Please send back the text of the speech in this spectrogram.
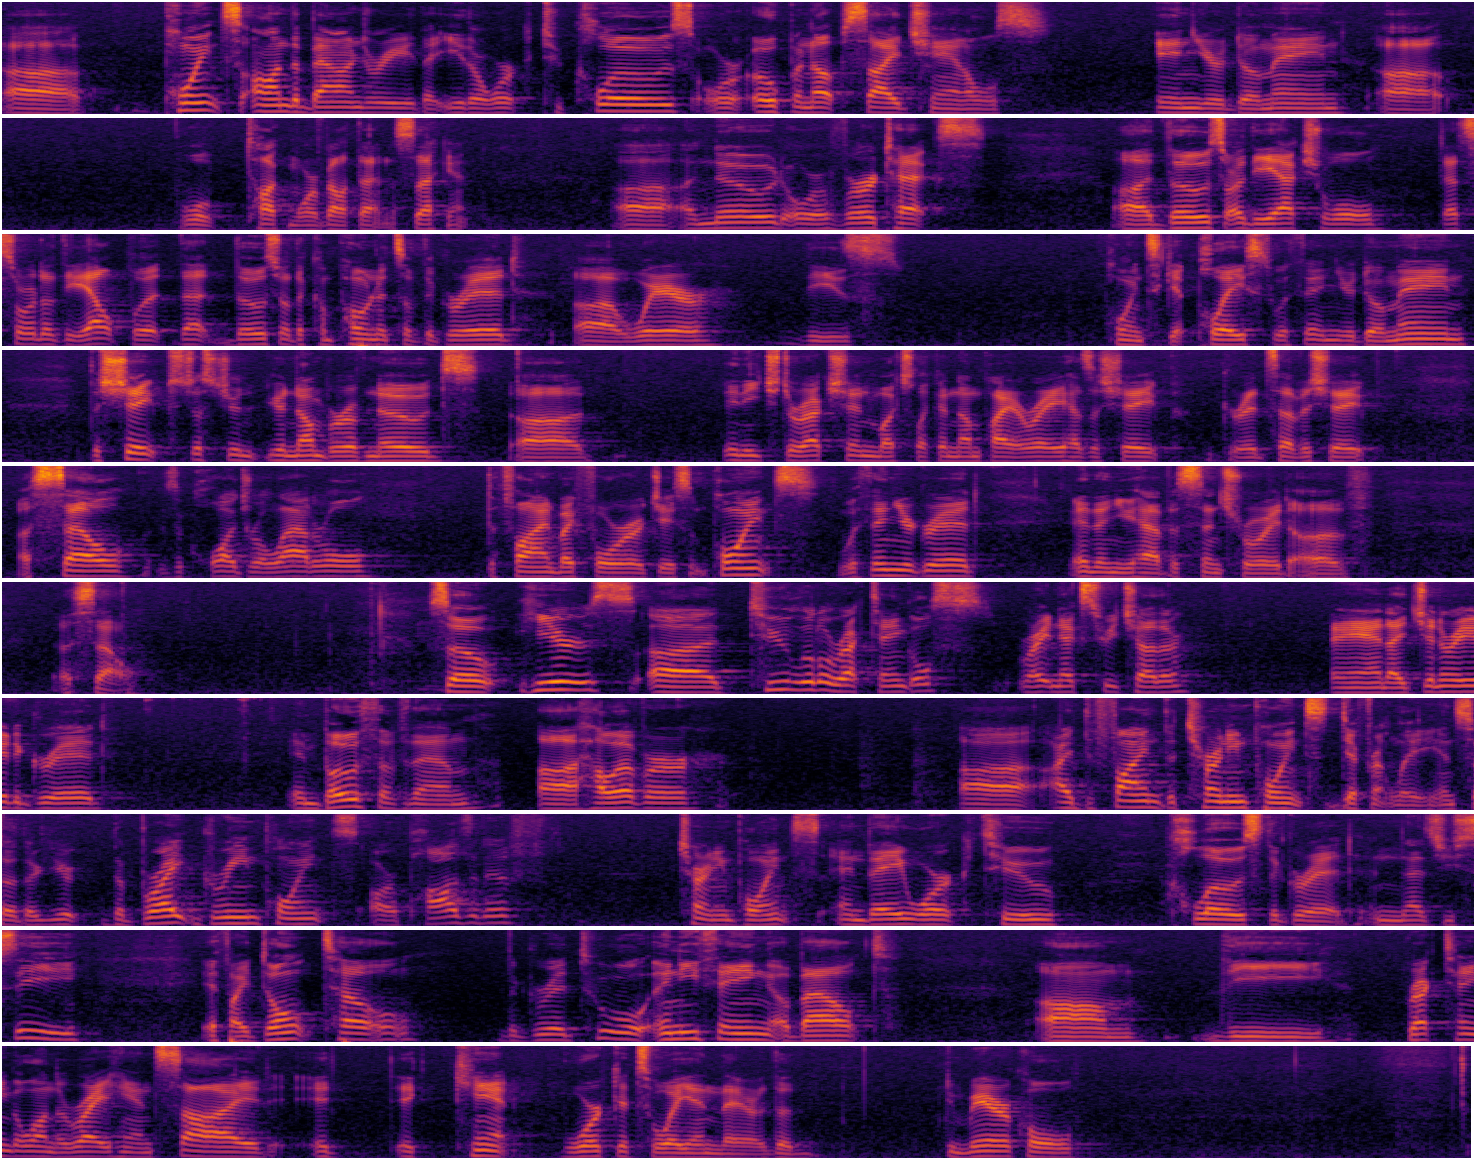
uh, points on the boundary that either work to close or open up side channels in your domain. Uh, we'll talk more about that in a second. Uh, a node or a vertex, uh, those are the actual that's sort of the output. That those are the components of the grid uh, where these points get placed within your domain. The shape's just your, your number of nodes uh, in each direction, much like a NumPy array has a shape. Grids have a shape. A cell is a quadrilateral defined by four adjacent points within your grid, and then you have a centroid of a cell. So here's uh, two little rectangles right next to each other and I generated a grid in both of them. Uh, however, uh, I defined the turning points differently. And so the, the bright green points are positive turning points, and they work to close the grid. And as you see, if I don't tell the grid tool, anything about um, the rectangle on the right-hand side, it, it can't work its way in there. The numerical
